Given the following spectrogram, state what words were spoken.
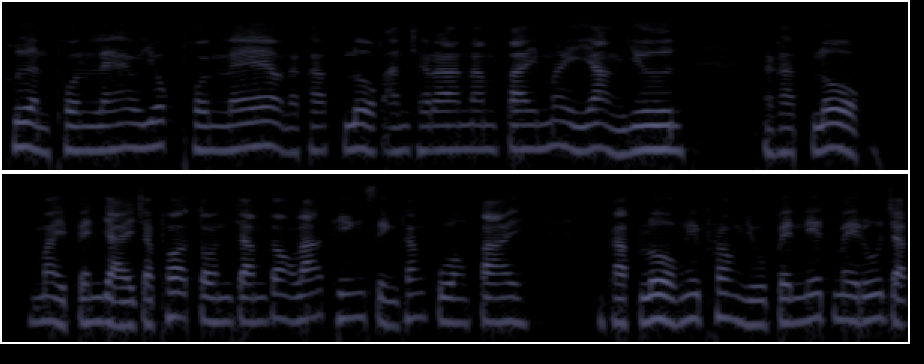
เคลื่อนพลแล้วยกพลแล้วนะครับ โลกอัญชารานำไปไม่ยั่งยืนนะครับ โลก ไม่เป็นใหญ่เฉพาะตนจำต้องละทิ้งสิ่งทั้งปวงไปนะครับโลกนี่พร่องอยู่เป็นนิดไม่รู้จัก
